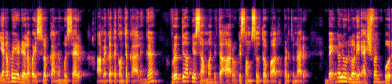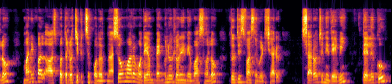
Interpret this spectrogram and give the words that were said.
ఎనభై ఏడేళ్ళ వయసులో కన్నుమూశారు. ఆమె గత కొంతకాలంగా వృద్ధాప్య సంబంధిత ఆరోగ్య సమస్యలతో బాధపడుతున్నారు. బెంగళూరులోని యశ్వంత్పూర్లో మణిపాల్ ఆసుపత్రిలో చికిత్స పొందుతున్నారు. సోమవారం ఉదయం బెంగళూరులోని నివాసంలో తుదిశ్వాస విడిచారు. సరోజినీదేవి తెలుగు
